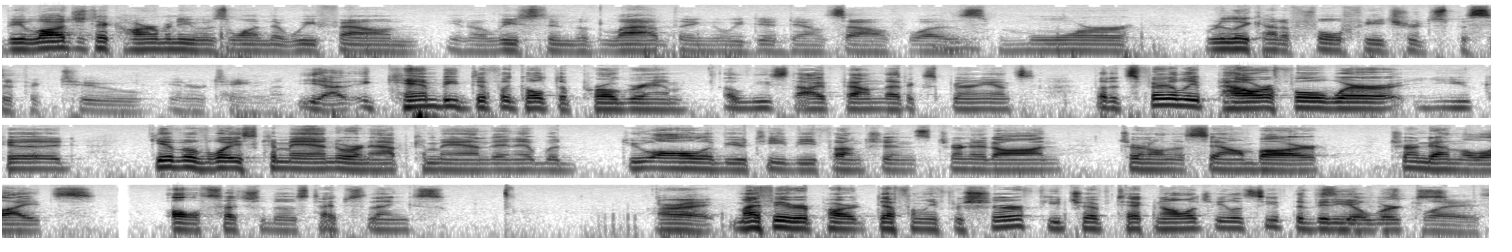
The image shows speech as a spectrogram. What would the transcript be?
the Logitech Harmony was one that we found, you know, at least in the lab thing that we did down south, was more really kind of full featured specific to entertainment. Yeah, it can be difficult to program. At least I found that experience. But it's fairly powerful where you could give a voice command or an app command and it would do all of your TV functions, turn it on, turn on the sound bar, turn down the lights, all such of those types of things. All right. My favorite part, definitely for sure, future of technology. Let's see if the see video if works. plays.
